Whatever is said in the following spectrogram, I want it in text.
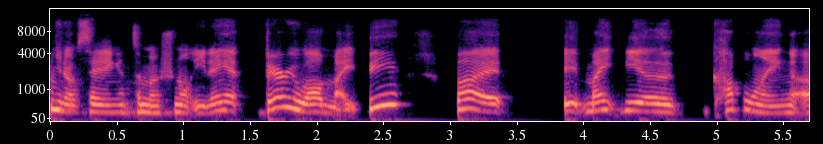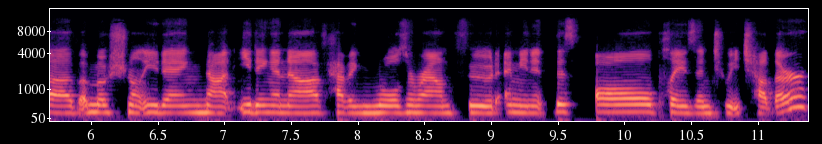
you know saying it's emotional eating it very well might be but it might be a coupling of emotional eating not eating enough having rules around food. I mean it, this all plays into each other.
